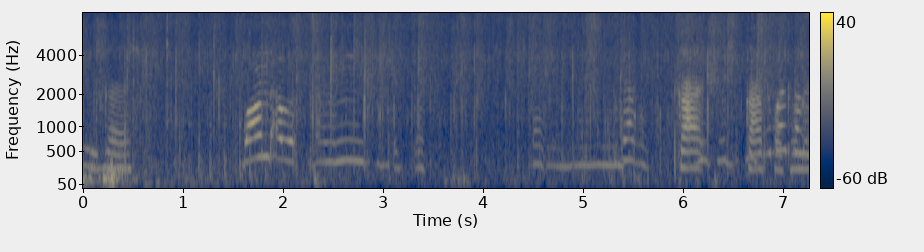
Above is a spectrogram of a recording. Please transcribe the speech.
ठीक आहे. काय काय पाठवलं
